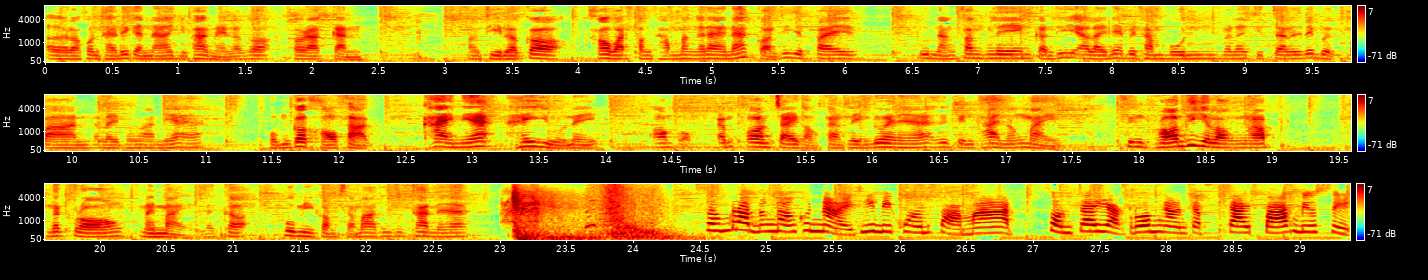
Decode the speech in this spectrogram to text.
เออเราคนไทยด้วยกันนะอยู่ภาคไหนแล้วก็ก็รักกัน บางทีเราก็เข้าวัดฟังธรรมบ้างก็ได้นะ ก่อนที่จะไปดูหนังฟังเพลง ก่อนที่อะไรเนี่ยไปทำบุญอะไรจิตใจเราจะได้เบิกบานอะไรประมาณนี้ฮะผมก็ขอฝากค่ายเนี้ยให้อยู่ใน อ้อมอกอ้อมใจของแฟนเพลงด้วยนะฮะซึ่งเป็นค่ายน้องใหม่ ซึ่งพร้อมที่จะรองรับนักร้องใหม่ ๆ แล้วก็ผู้มีความสามารถทุกๆท่านนะฮะสำหรับน้องๆคนไหนที่มีความสามารถสนใจอยากร่วมงานกับ Sky Park Music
